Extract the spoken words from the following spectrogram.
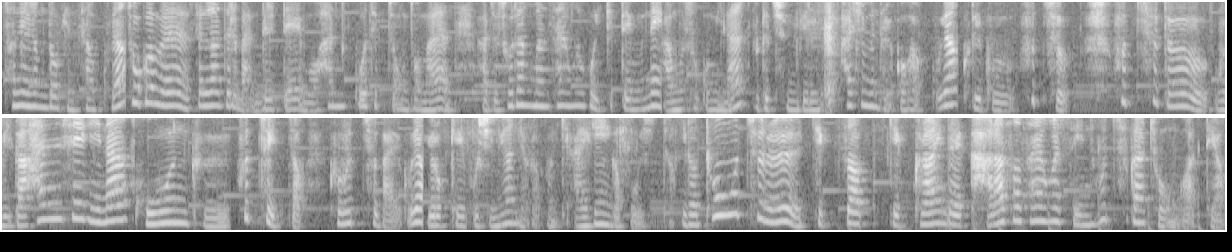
천일염도 괜찮고요. 소금은 샐러드를 만들 때 뭐 한 꼬집 정도만 아주 소량만 사용하고 있기 때문에 아무 소금이나 이렇게 준비를 하시면 될 것 같고요. 그리고 후추. 후추도 우리가 한식이나 고운 그 후추 있죠? 그 후추 말고요. 이렇게 보시면 여러분 이렇게 알갱이가 보이시죠? 이런 통후추를 직접 이렇게 그라인더에 갈아서 사용할 수 있는 후추가 좋은 것 같아요.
